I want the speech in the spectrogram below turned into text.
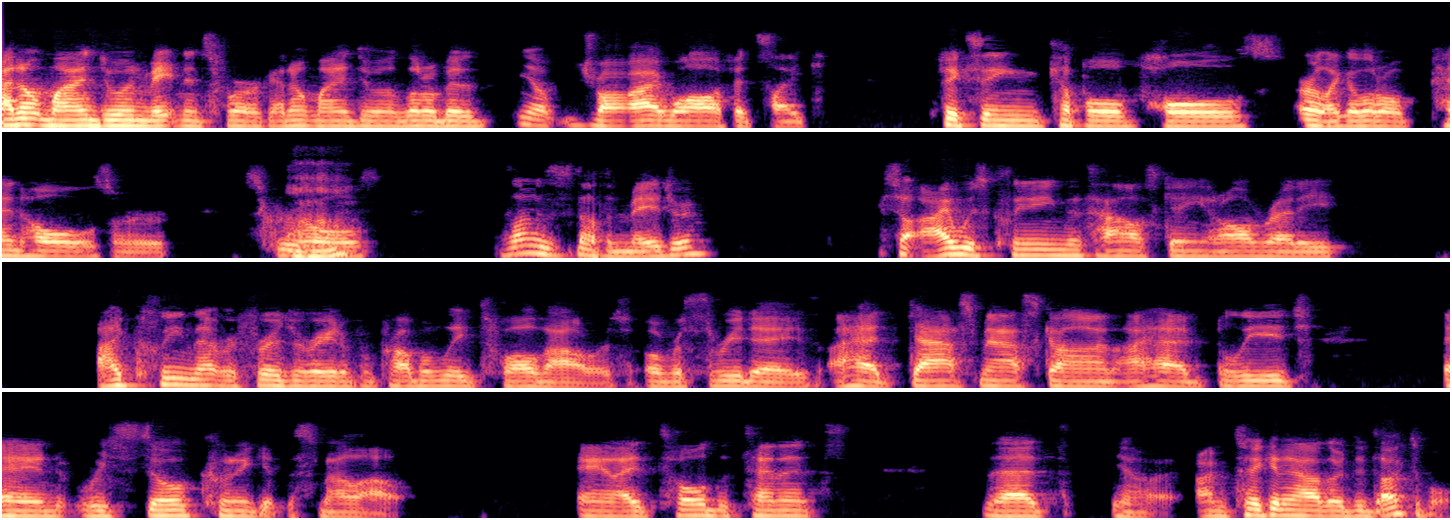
I don't mind doing maintenance work. I don't mind doing a little bit of, you know, drywall if it's like fixing a couple of holes or like a little pin holes or screw Uh-huh. holes, as long as it's nothing major. So I was cleaning this house, getting it all ready. I cleaned that refrigerator for probably 12 hours over three days. I had gas mask on, I had bleach, and we still couldn't get the smell out. And I told the tenants that, you know, I'm taking it out of their deductible,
